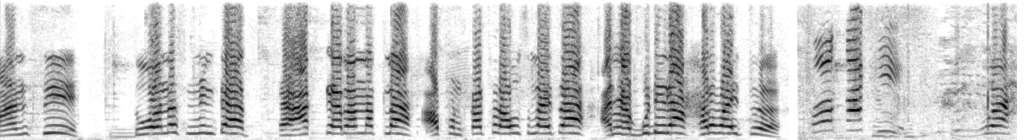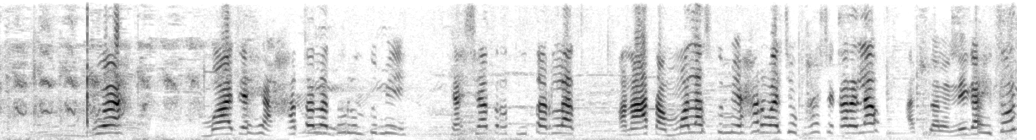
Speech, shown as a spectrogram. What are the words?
मानसी दोनच मिनिटात ह्या अख्ख्या रानातला आपण कचरा उचलायचा आणि ह्या गुडीला हरवायचं. हो काकी. वा वा. माझ्या ह्या हाताला धरून तुम्ही ह्या क्षेत्रात उतरलात आणि आता मलाच तुम्ही हरवायची भाषा करायला आता चला निघा इथून.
